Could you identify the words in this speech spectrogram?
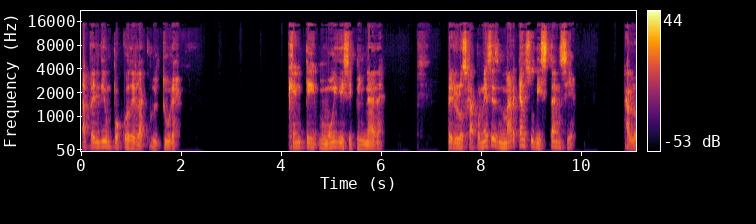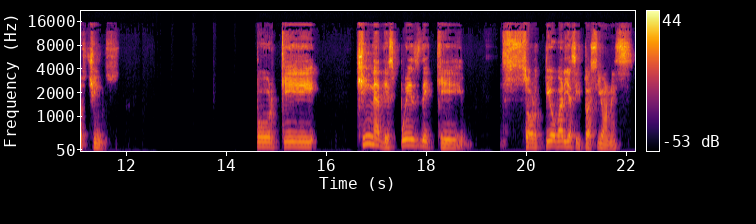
aprendí un poco de la cultura. Gente muy disciplinada. Pero los japoneses marcan su distancia a los chinos. Porque China, después de que sorteó varias situaciones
